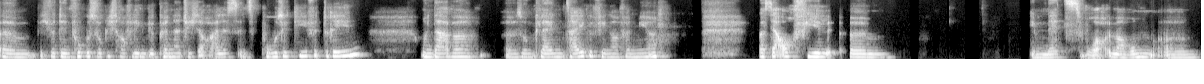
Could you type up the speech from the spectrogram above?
ähm, ich würde den Fokus wirklich darauf legen, wir können natürlich auch alles ins Positive drehen. Und da aber äh, so einen kleinen Zeigefinger von mir, was ja auch viel ähm, im Netz, wo auch immer rum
